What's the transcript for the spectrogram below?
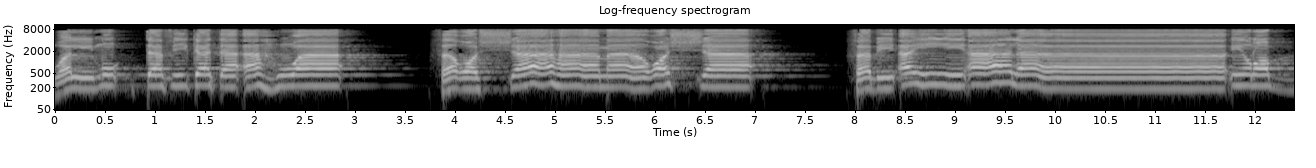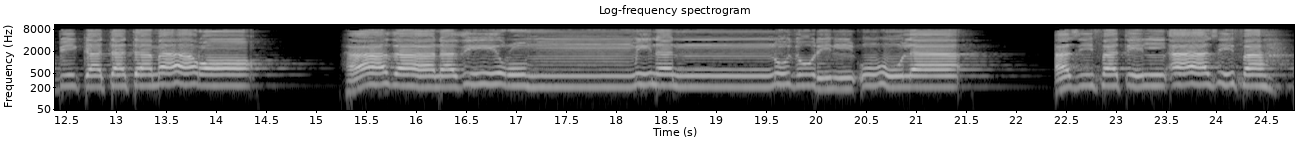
وَالْمُؤْتَفِكَةَ أَهْوَىٰ فَغَشَّاهَا مَا غَشَّىٰ فَبِأَيِّ آلَاءِ رَبِّكَ تَتَمَارَىٰ؟ هَٰذَا نَذِيرٌ مِّنَ النُّذُرِ الْأُولَىٰ أَزِفَتِ الْآزِفَةُ.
